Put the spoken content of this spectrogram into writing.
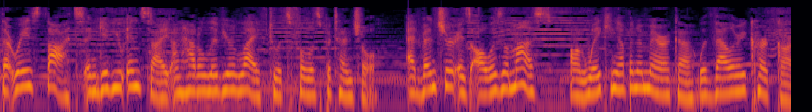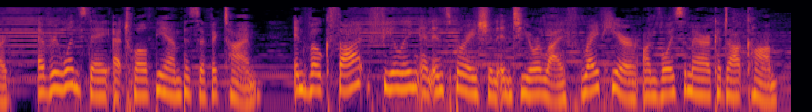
that raise thoughts and give you insight on how to live your life to its fullest potential. Adventure is always a must on Waking Up in America with Valerie Kirkgard every Wednesday at 12 p.m. Pacific Time. Invoke thought, feeling, and inspiration into your life right here on VoiceAmerica.com.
